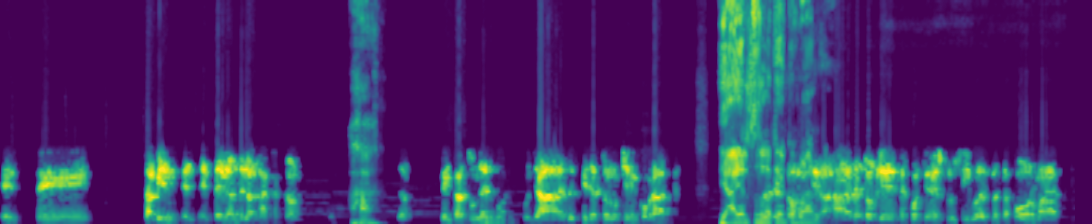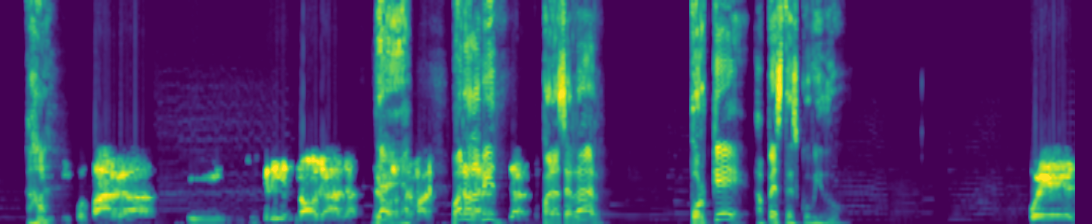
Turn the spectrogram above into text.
este, también el, el tele donde la saca, cabrón? Ajá. el Cartoon Network, pues ya, es que ya todo lo quieren cobrar. Ya, ya todo O lo quieren todo cobrar. ajá, ya todo quiere ser contenido exclusivo de plataformas Ajá. y, y por paga y suscribir. No, ya, ya. Ya, más. Bueno, David. Para cerrar, ¿por qué apesta Scooby-Doo? Pues,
